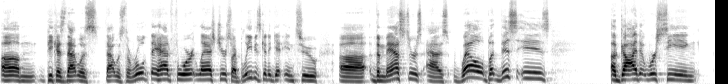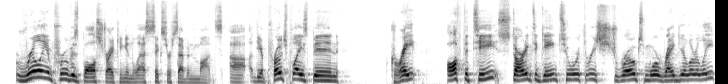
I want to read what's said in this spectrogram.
um, because that was that was the rule that they had for last year. So I believe he's going to get into uh, the Masters as well. But this is a guy that we're seeing really improve his ball striking in the last six or seven months. Uh, the approach play's been great. Off the tee, starting to gain two or three strokes more regularly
